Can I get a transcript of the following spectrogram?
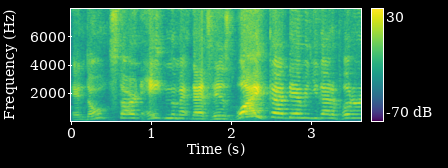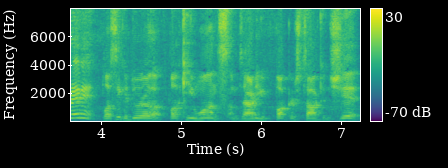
and don't start hating the man. That's his wife. God damn it, you got to put her in it. Plus, he could do whatever the fuck he wants. I'm tired of you fuckers talking shit.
